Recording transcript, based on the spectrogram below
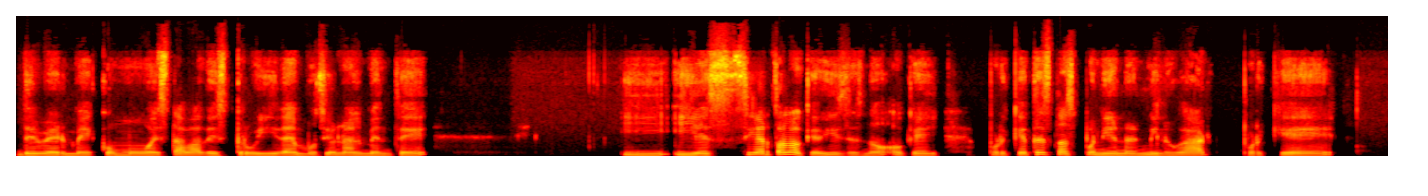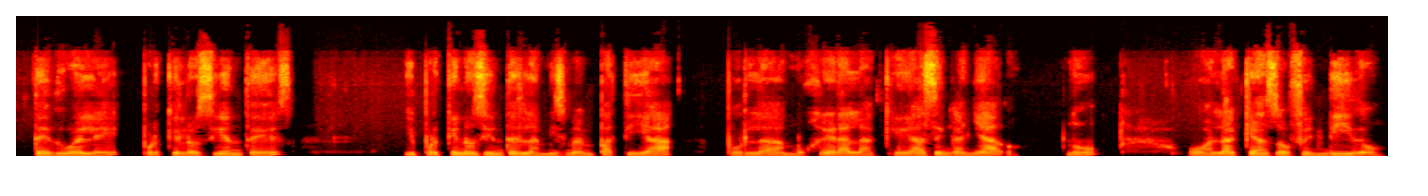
de verme cómo estaba destruida emocionalmente. Y, y es cierto lo que dices, ¿no? Ok, ¿por qué te estás poniendo en mi lugar? ¿Por qué te duele? ¿Por qué lo sientes? ¿Y por qué no sientes la misma empatía por la mujer a la que has engañado, ¿no? O a la que has ofendido,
